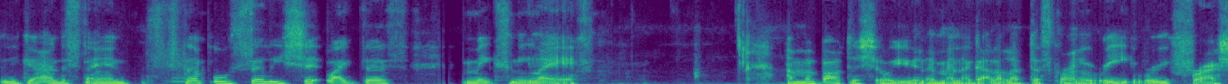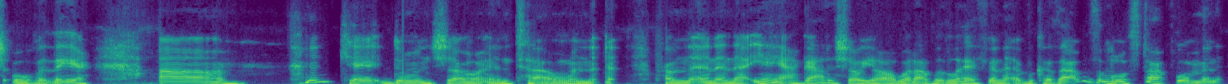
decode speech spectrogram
you can understand simple, silly shit like this makes me laugh. I'm about to show you in a minute. I gotta let the screen re- refresh over there. Um, Cat doing show and tell when from the internet. Yeah, I gotta show y'all what I was laughing at because I was a little stuck for a minute.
